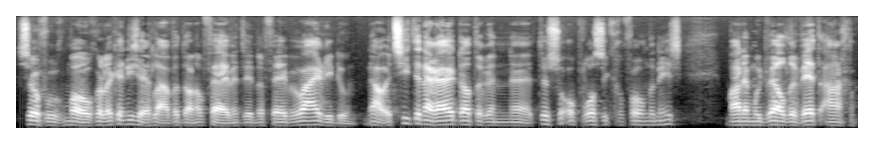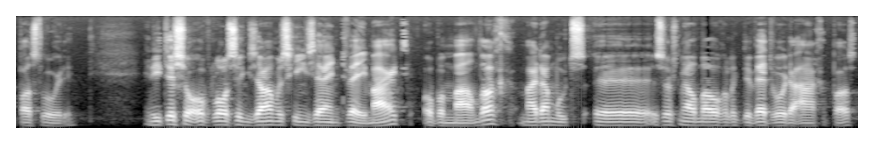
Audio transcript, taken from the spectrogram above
zo vroeg mogelijk. En die zegt, laten we het dan op 25 februari doen. Nou, het ziet er naar uit dat er een tussenoplossing gevonden is. Maar dan moet wel de wet aangepast worden. En die tussenoplossing zou misschien zijn 2 maart op een maandag. Maar dan moet uh, zo snel mogelijk de wet worden aangepast.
